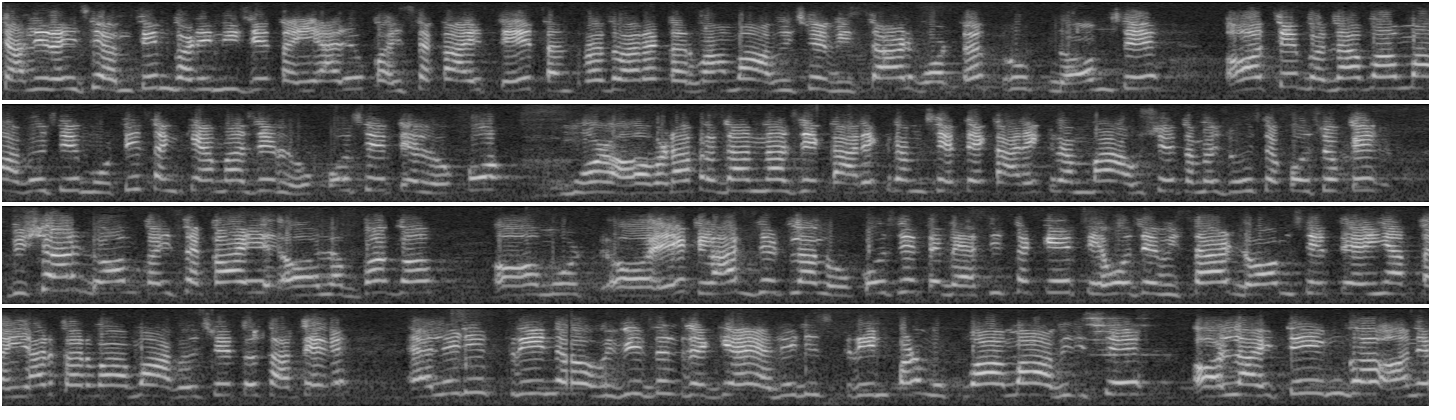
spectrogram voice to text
ચાલી રહી છે. અંતિમ ઘડીની જે તૈયારીઓ કહી શકાય તે તંત્ર દ્વારા કરવામાં આવી છે. વિશાળ વોટરપ્રૂફ ડોમ છે. તે બનાવવામાં આવ્યો છે. મોટી સંખ્યામાં જે લોકો છે તે લોકો વડાપ્રધાનના જે કાર્યક્રમ છે તે કાર્યક્રમમાં આવશે. તમે જોઈ શકો છો કે વિશાળ ડોમ કહી શકાય લગભગ એક લાખ જેટલા લોકો છે તે બેસી શકે તેવો જે વિશાળ ડોમ છે તે અહીંયા તૈયાર કરવામાં આવ્યો છે. તો સાથે એલઈડી સ્ક્રીન વિવિધ જગ્યાએ એલઈડી સ્ક્રીન પણ મૂકવામાં આવી છે. લાઇટિંગ અને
